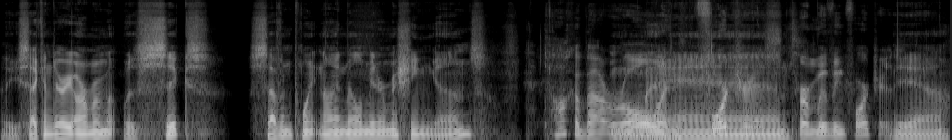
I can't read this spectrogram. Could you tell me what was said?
The secondary armament was six 7.9 millimeter machine guns. Talk about rolling Man. fortress or moving fortress. Yeah.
